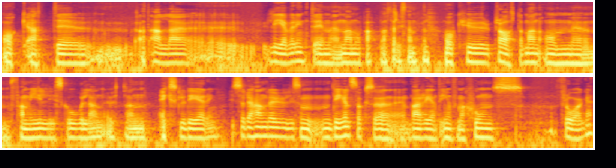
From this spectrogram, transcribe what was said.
Och att, eh, att alla lever inte med en mamma och pappa till exempel. Och hur pratar man om familj i skolan utan exkludering. Så det handlar ju liksom dels också bara rent informations fråga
